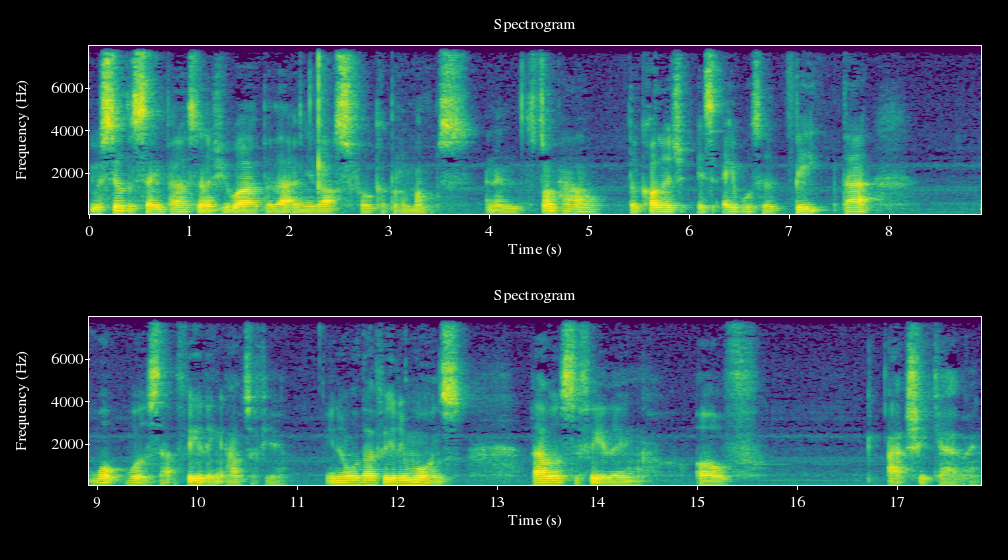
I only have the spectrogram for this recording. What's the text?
you're still the same person as you were, but that only lasts for a couple of months. And then somehow the college is able to beat that, what was that feeling out of you. You know what that feeling was? That was the feeling of actually caring.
